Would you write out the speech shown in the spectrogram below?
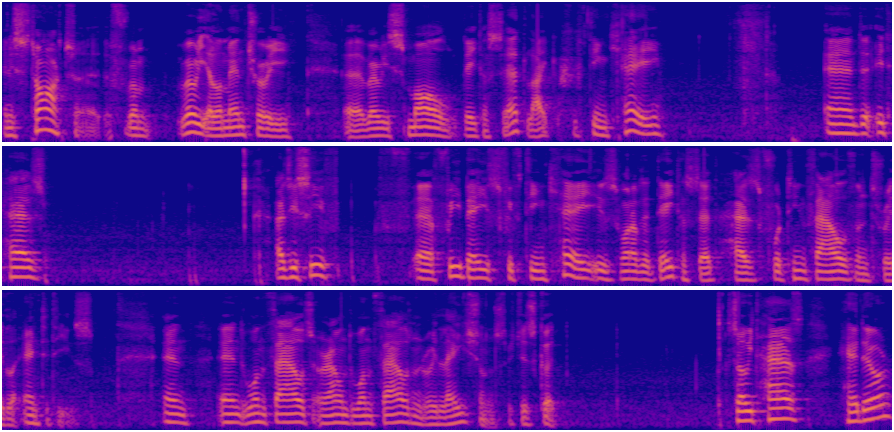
and start uh, from very elementary, uh, very small data set like 15k, and it has, as you see, uh, Freebase 15k is one of the data set has 14,000 real entities, and and 1000 around 1000 relations which is good. So it has header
